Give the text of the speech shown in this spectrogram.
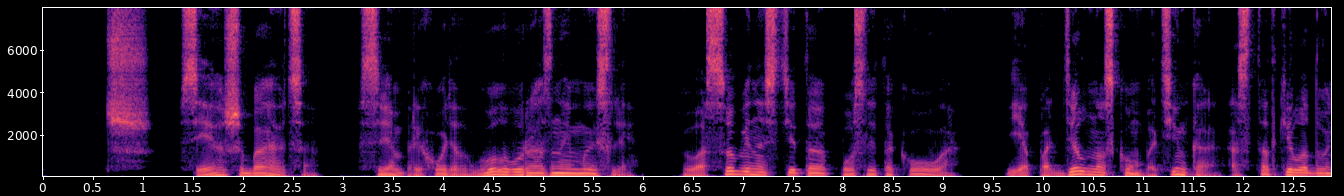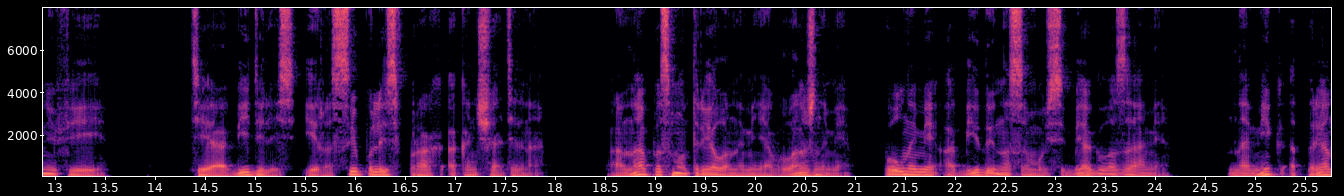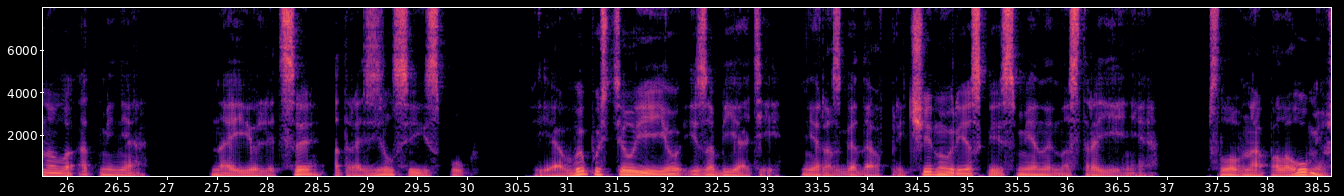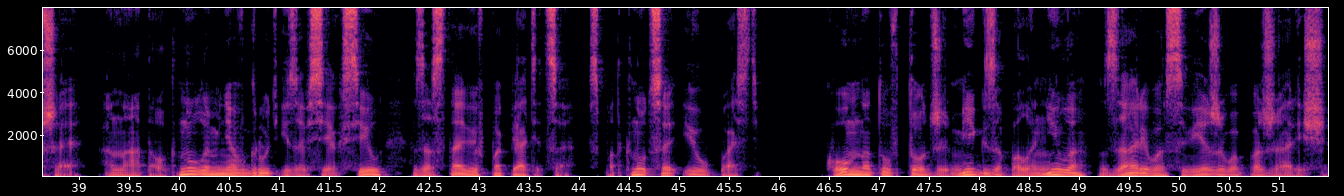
Тш, все ошибаются. Всем приходят в голову разные мысли. В особенности-то после такого. Я поддел носком ботинка остатки ладони феи. Те обиделись и рассыпались в прах окончательно. Она посмотрела на меня влажными, полными обиды на саму себя глазами на миг отпрянула от меня. На ее лице отразился испуг. Я выпустил ее из объятий, не разгадав причину резкой смены настроения. Словно ополоумевшая, она оттолкнула меня в грудь изо всех сил, заставив попятиться, споткнуться и упасть. Комнату в тот же миг заполонило зарево свежего пожарища.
